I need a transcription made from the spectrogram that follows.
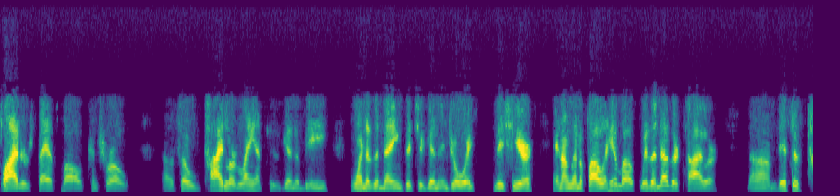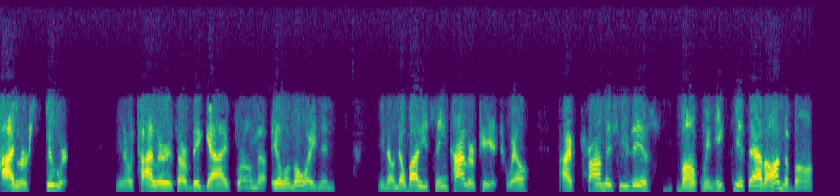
sliders, fastball control. Uh, so Tyler Lance is going to be one of the names that you're going to enjoy this year. And I'm going to follow him up with another Tyler. Um, this is Tyler Stewart. You know, Tyler is our big guy from uh, Illinois, and you know nobody's seen Tyler pitch. Well, I promise you this, bump when he gets out on the bump,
